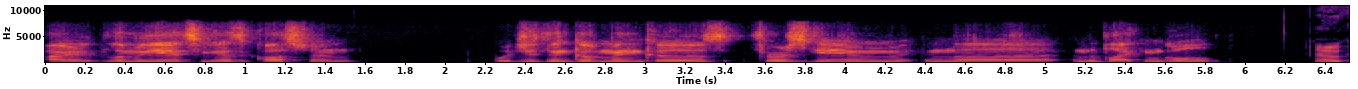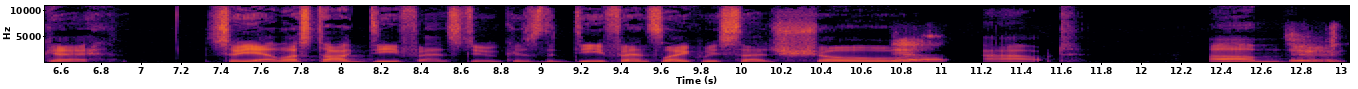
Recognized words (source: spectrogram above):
All right, let me ask you guys a question. What'd you think of Minkah's first game in the in the black and gold? Okay. So yeah, let's talk defense, dude, because the defense, like we said, showed Yeah. out. Um, Dude.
